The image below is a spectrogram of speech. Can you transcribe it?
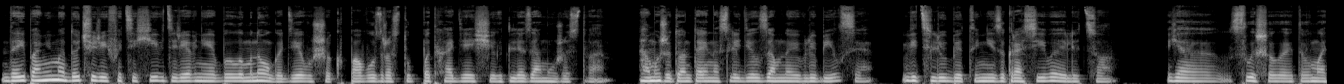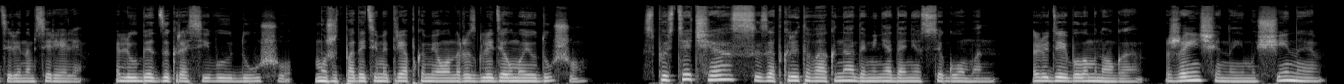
Да и помимо дочери Фатихи в деревне было много девушек по возрасту подходящих для замужества. А может, он тайно следил за мной и влюбился? Ведь любят не за красивое лицо. Я слышала это в материном сериале. Любят за красивую душу. Может, под этими тряпками он разглядел мою душу? Спустя час из открытого окна до меня донесся гомон. Людей было много. Женщины и мужчины,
